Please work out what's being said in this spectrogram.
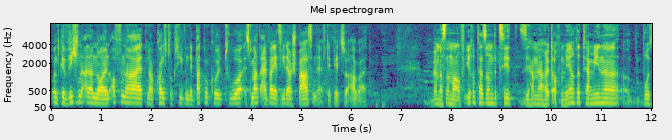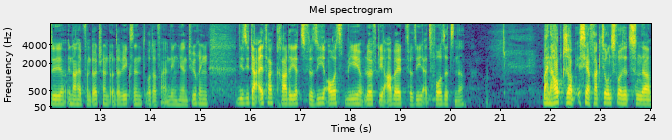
und gewichen einer neuen Offenheit, einer konstruktiven Debattenkultur. Es macht einfach jetzt wieder Spaß, in der FDP zu arbeiten. Wenn man es nochmal auf Ihre Person bezieht, Sie haben ja heute auch mehrere Termine, wo Sie innerhalb von Deutschland unterwegs sind oder vor allen Dingen hier in Thüringen. Wie sieht der Alltag gerade jetzt für Sie aus? Wie läuft die Arbeit für Sie als Vorsitzende? Mein Hauptjob ist ja Fraktionsvorsitzender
